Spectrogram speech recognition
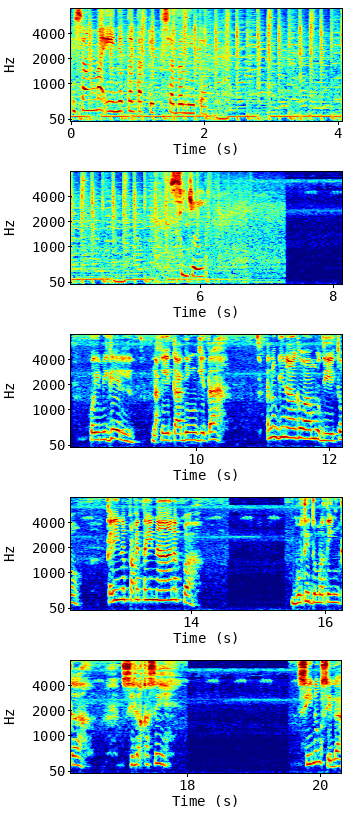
Isang mainit na tapik sa balikat. Si Jake. Hoy Miguel, nakita din kita. Anong ginagawa mo dito? Kanina pa kita hinahanap pa. Buti dumating ka. Sila kasi. Sinong sila?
